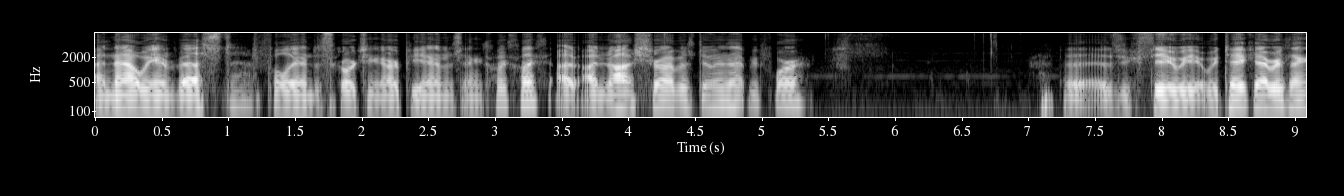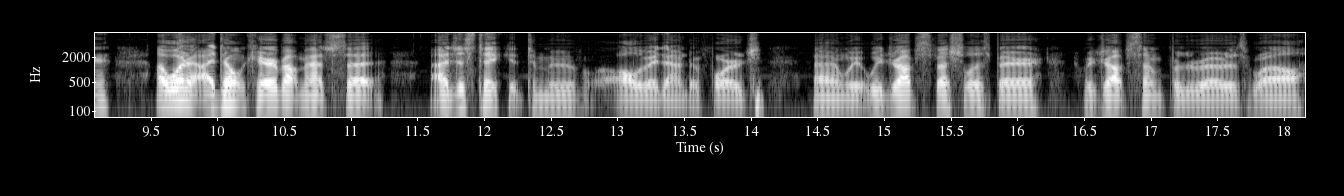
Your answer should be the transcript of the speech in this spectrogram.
and now we invest fully into scorching RPMs and click click. I, am not sure I was doing that before. But as you can see, we, we take everything. I want I don't care about match set. I just take it to move all the way down to Forge. And we, we dropped Specialist Bear, we dropped some for the road as well,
